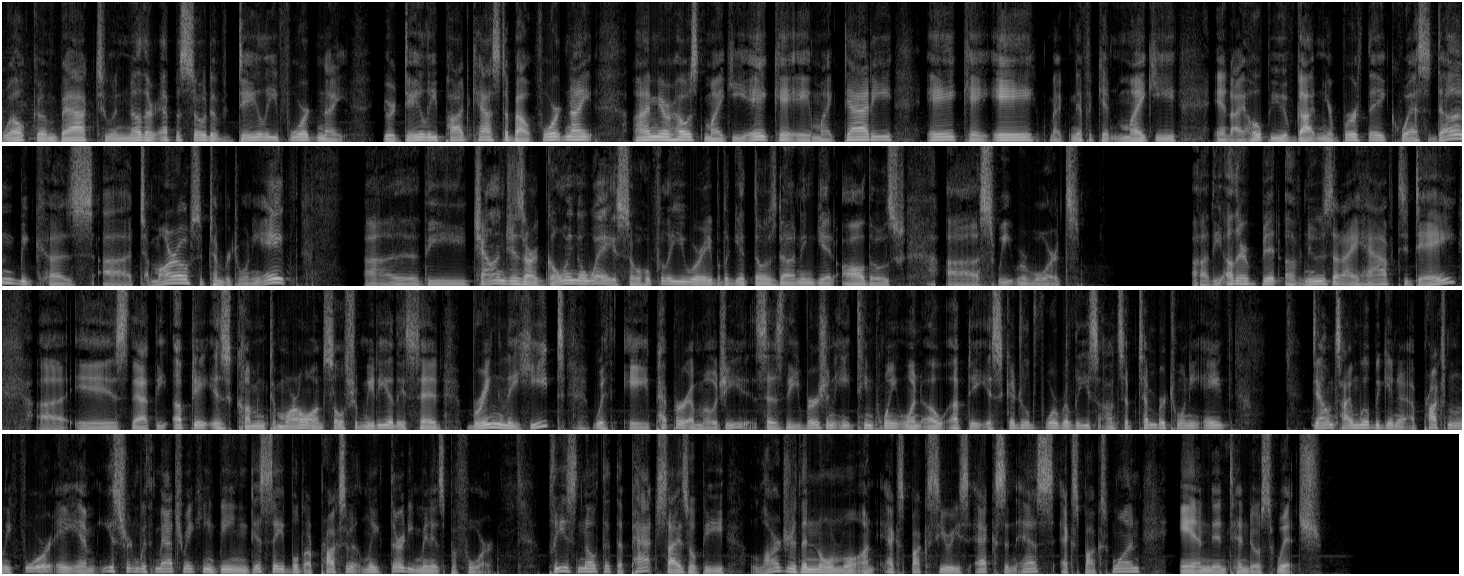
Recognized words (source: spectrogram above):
Welcome back to another episode of Daily Fortnite, your daily podcast about Fortnite. I'm your host, Mikey, aka Mike Daddy, aka Magnificent Mikey, and I hope you have gotten your birthday quest done because uh, tomorrow, September 28th, uh, the challenges are going away. So hopefully, you were able to get those done and get all those uh, sweet rewards. Uh, the other bit of news that I have today uh, is that the update is coming tomorrow on social media. They said bring the heat with a pepper emoji. It says the version 18.10 update is scheduled for release on September 28th. Downtime will begin at approximately 4 a.m. Eastern, with matchmaking being disabled approximately 30 minutes before. Please note that the patch size will be larger than normal on Xbox Series X and S, Xbox One, and Nintendo Switch.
